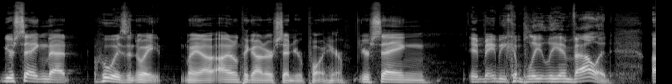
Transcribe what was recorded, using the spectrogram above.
You're saying that who isn't? Wait, wait. I, I don't think I understand your point here. You're saying It may be completely invalid. Uh,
